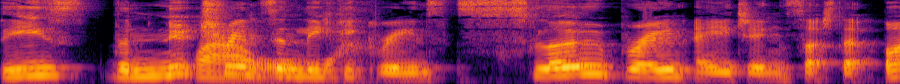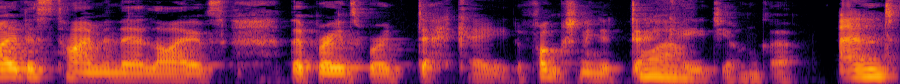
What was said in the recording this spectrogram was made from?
these the nutrients wow. in leafy greens slow brain aging such that by this time in their lives their brains were a decade functioning a decade wow. younger and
